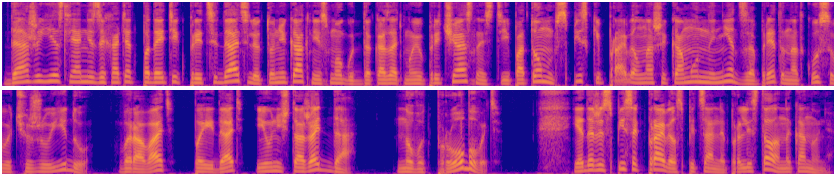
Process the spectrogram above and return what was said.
Даже если они захотят подойти к председателю, то никак не смогут доказать мою причастность, и потом в списке правил нашей коммуны нет запрета надкусывать чужую еду. Воровать, поедать и уничтожать — да. Но вот пробовать... Я даже список правил специально пролистала накануне.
